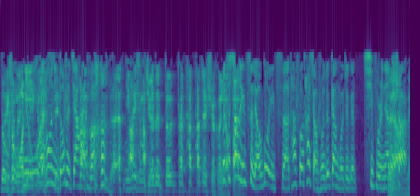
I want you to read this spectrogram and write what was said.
都跟我有关系。然后你都是加害 方。你为什么觉得都他他他最适合不是上一？次聊过一次啊，他说他小时候就干过这个欺负人家的事儿，啊没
